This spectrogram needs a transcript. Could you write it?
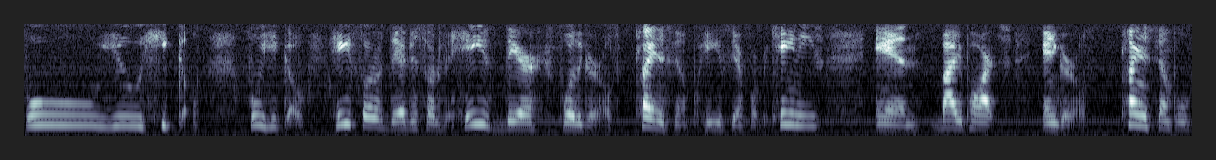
Fuyuhiko. Fuyuhiko. He's sort of there, just sort of. He's there for the girls, plain and simple. He's there for bikinis and body parts and girls. Plain and simple,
